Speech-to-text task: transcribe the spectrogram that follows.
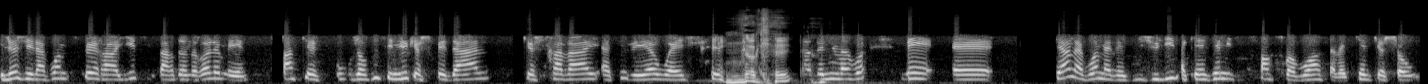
et là, j'ai la voix un petit peu éraillée, tu me pardonneras, là, mais je pense qu'aujourd'hui, c'est mieux que je pédale, que je travaille à TVA ou à OK. ma voix. Mais euh, Pierre Lavoie m'avait dit, Julie, la 15e édition, tu vas voir, ça va être quelque chose.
